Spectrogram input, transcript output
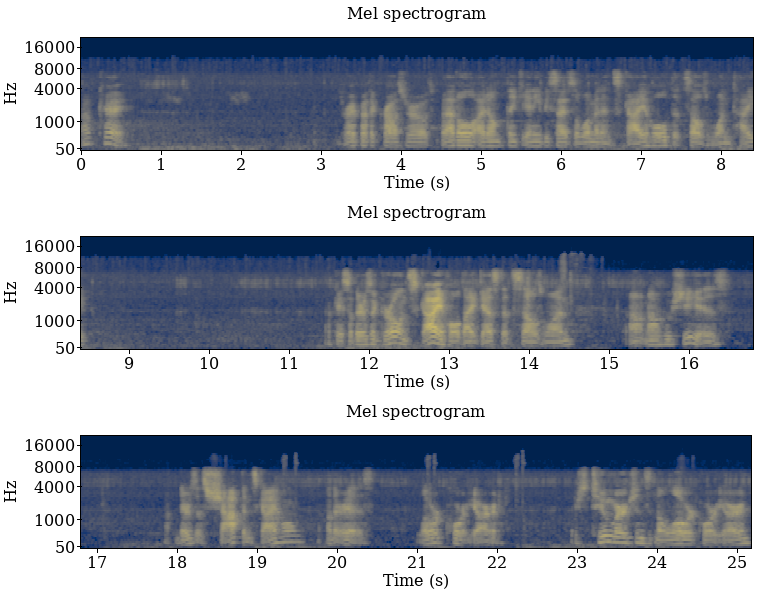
Okay. It's right by the crossroads. Metal, I don't think any besides the woman in Skyhold that sells one type. Okay, so there's a girl in Skyhold, I guess, that sells one. I don't know who she is. There's a shop in Skyhold? Oh, there is. Lower Courtyard. There's two merchants in the lower courtyard.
